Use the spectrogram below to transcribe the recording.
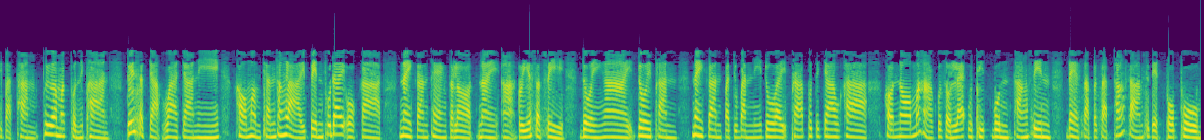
ฏิบัติธรรมเพื่อมรรคผลนิพพาน ด้วยสัจจะวาจานี้ ขอหม่อมฉันทั้งหลายเป็นผู้ได้โอกาส ในการแทงตลอดในอริยสัจสี่โดยง่ายโดยพลัน ในการปัจจุบันนี้ด้วยพระพุทธเจ้าค่ะ ขอน้อมมหากุศลและอุทิศบุญทั้งสิ้น แด่สรรพสัตว์ทั้งสามสิบเอ็ดภพภูมิ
